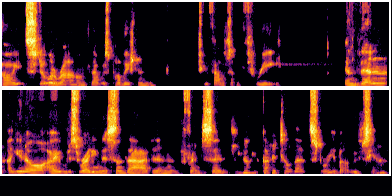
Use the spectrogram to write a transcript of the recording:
uh, it's still around. That was published in 2003. And then, uh, you know, I was writing this and that, and friends said, you know, you've got to tell that story about Lucien,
